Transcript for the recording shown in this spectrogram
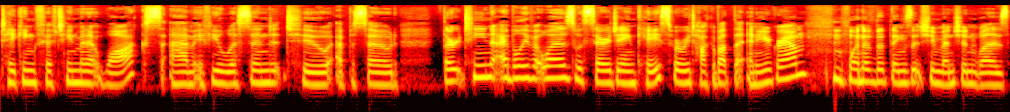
taking 15 minute walks. Um, if you listened to episode 13, I believe it was, with Sarajane Case, where we talk about the Enneagram. one of the things that she mentioned was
